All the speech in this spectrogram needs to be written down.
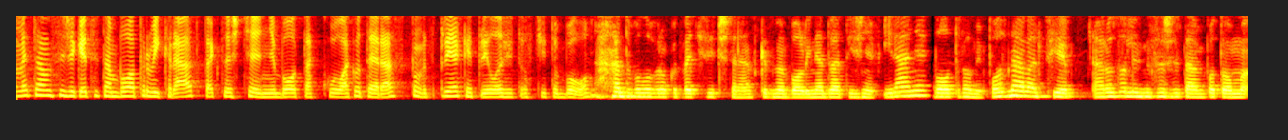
Pamätám si, že keď si tam bola prvýkrát, tak to ešte nebolo tak cool ako teraz. Povedz, pri akej príležitosti to bolo? A to bolo v roku 2014, keď sme boli na dva týždne v Iráne. Bolo to veľmi poznávacie a rozhodli sme sa, že dáme potom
